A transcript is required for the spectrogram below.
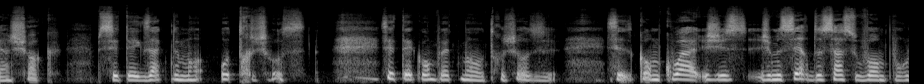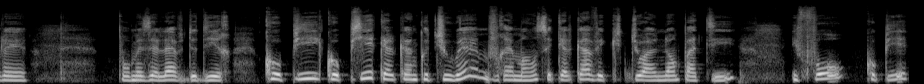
un choc. C'était exactement autre chose. C'était complètement autre chose. C'est comme quoi je, je, me sers de ça souvent pour les pour mes élèves de dire copie, copier quelqu'un que tu aimes vraiment, c'est quelqu'un avec qui tu as une empathie. Il faut copier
